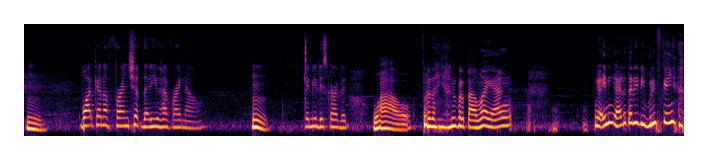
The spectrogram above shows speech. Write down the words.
Hmm. What kind of friendship that you have right now? Hmm. Can you describe it? Wow, pertanyaan pertama yang nggak ini nggak ada tadi di brief kayaknya.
